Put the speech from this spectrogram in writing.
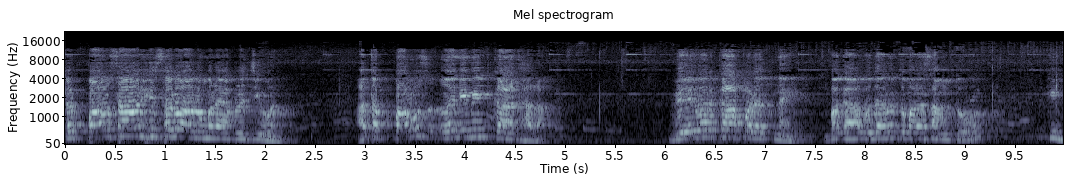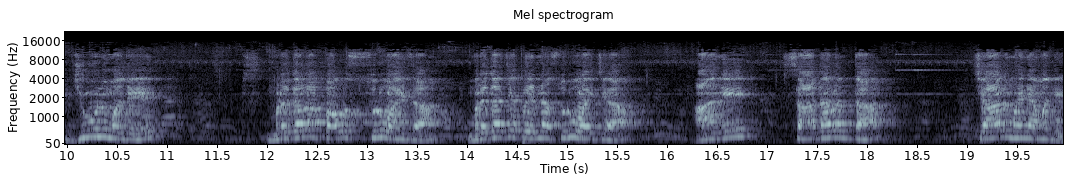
तर पावसावर हे सर्व अवलंबून आहे आपलं जीवन. आता पाऊस अनियमित का झाला. वेळेवर का पडत नाही? बघा उदाहरण तुम्हाला सांगतो की जून मध्ये मृगाला पाऊस सुरू व्हायचा मृगाच्या प्रेरणा सुरू व्हायच्या आणि साधारणतः चार महिन्यामध्ये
